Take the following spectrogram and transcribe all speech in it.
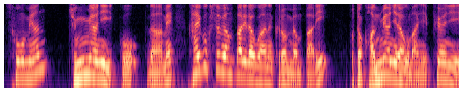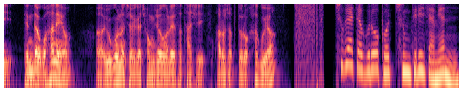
소면, 중면이 있고 그 다음에 칼국수 면발이라고 하는 그런 면발이 보통 겉면이라고 많이 표현이 된다고 하네요. 어, 요거는 저희가 정정을 해서 다시 바로 잡도록 하고요. 추가적으로 보충드리자면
